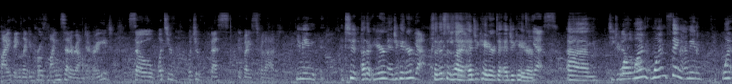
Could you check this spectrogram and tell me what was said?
I think like a growth mindset around it, right? So, what's your what's your best advice for that? You mean to other? You're an educator. Yeah, So this is like educator to educator. Yes. Um, Teacher well, one one thing. I mean, one.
